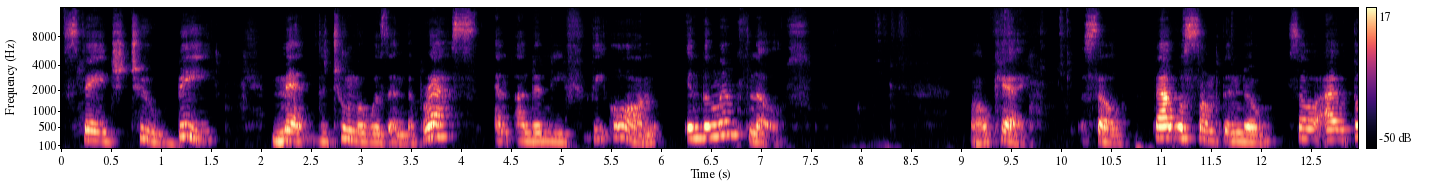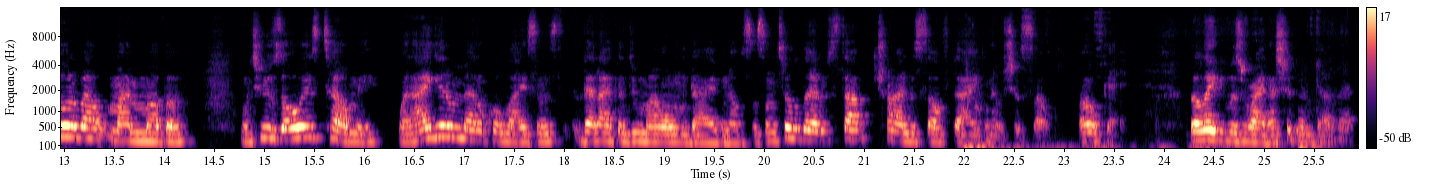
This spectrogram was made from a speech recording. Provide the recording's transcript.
Stage 2B meant the tumor was in the breast and underneath the arm in the lymph nodes. Okay, so that was something new. So I thought about my mother when she was always tell me when I get a medical license, then I can do my own diagnosis. Until then, stop trying to self-diagnose yourself. Okay. The lady was right. I shouldn't have done that.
